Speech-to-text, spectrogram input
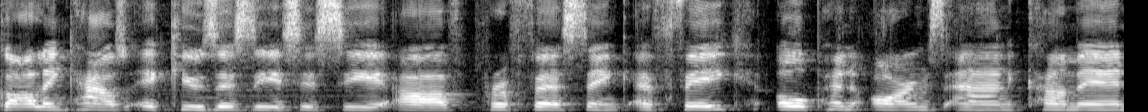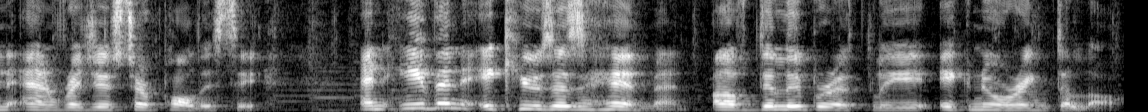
Garlinghouse accuses the SEC of professing a fake open arms and come in and register policy, and even accuses Hinman of deliberately ignoring the law.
